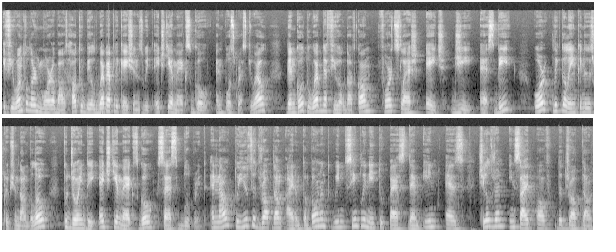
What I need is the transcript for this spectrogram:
If you want to learn more about how to build web applications with HTMX, Go, and PostgreSQL, then go to webdevfuel.com forward slash HGSB or click the link in the description down below to join the HTMX Go SaaS blueprint. And now to use the drop-down item component, we simply need to pass them in as children inside of the drop-down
